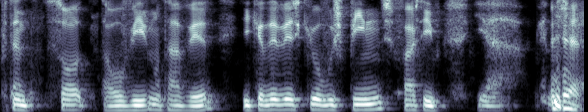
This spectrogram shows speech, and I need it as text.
portanto, só está a ouvir, não está a ver, e cada vez que ouve os pins, faz tipo, yeah. grande charro."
